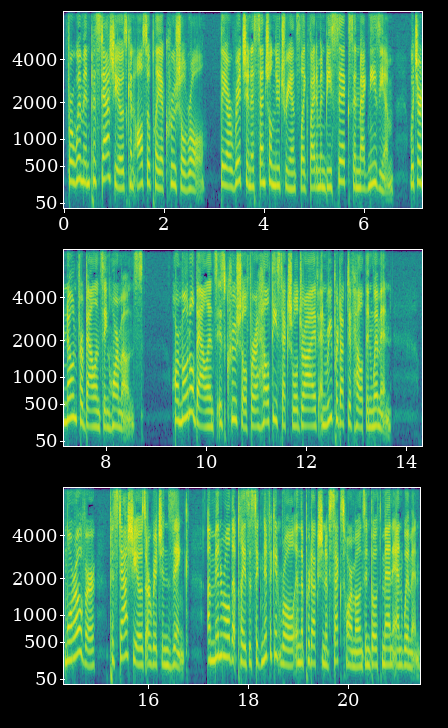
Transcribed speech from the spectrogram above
For women, pistachios can also play a crucial role. They are rich in essential nutrients like vitamin B6 and magnesium, which are known for balancing hormones. Hormonal balance is crucial for a healthy sexual drive and reproductive health in women. Moreover, pistachios are rich in zinc, a mineral that plays a significant role in the production of sex hormones in both men and women.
